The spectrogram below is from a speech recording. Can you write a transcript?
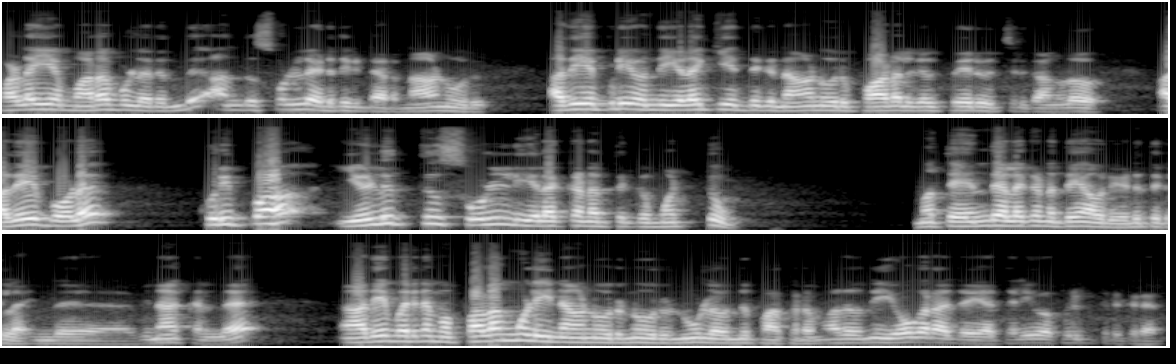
பழைய மரபுல இருந்து அந்த சொல்ல எடுத்துக்கிட்டார் நானூறு. அது எப்படி வந்து இலக்கியத்துக்கு நானூறு பாடல்கள் பேர் வச்சிருக்காங்களோ அதே போல குறிப்பா எழுத்து சொல் இலக்கணத்துக்கு மட்டும் மற்ற எந்த இலக்கணத்தையும் அவர் எடுத்துக்கல இந்த வினாக்கள்ல. அதே மாதிரி நம்ம பழமொழி நானூறுன்னு ஒரு நூலை வந்து பார்க்குறோம். அதை வந்து யோகராஜ் ஐயா தெளிவாக குறிப்பிட்டிருக்கிறார்.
